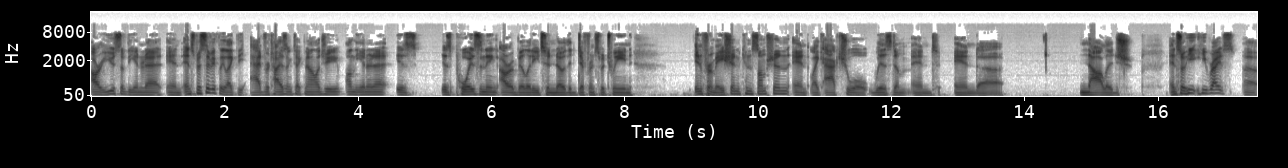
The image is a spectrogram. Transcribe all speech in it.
our use of the internet and and specifically like the advertising technology on the internet is is poisoning our ability to know the difference between information consumption and like actual wisdom and and uh, knowledge. And so he he writes. Uh,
